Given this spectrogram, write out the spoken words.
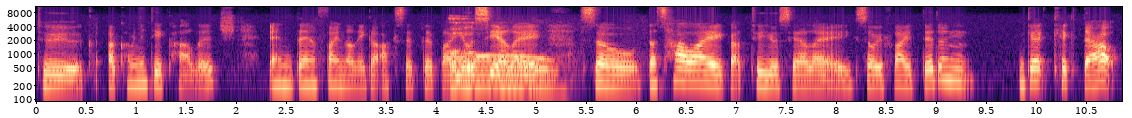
to a community college, and then finally got accepted by UCLA. Oh. So that's how I got to UCLA. So if I didn't get kicked out,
